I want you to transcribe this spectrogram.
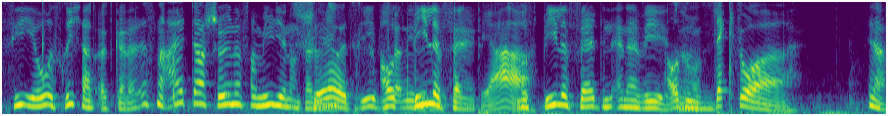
CEO ist Richard Oetker. Das ist ein alter, schöner Familienunternehmen. Schöner Betrieb. Aus Familien. Bielefeld. Ja. Aus Bielefeld in NRW. Aus so. dem Sektor. Ja.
